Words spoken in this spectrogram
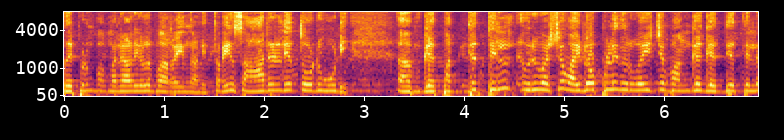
അതെപ്പോഴും മലയാളികൾ പറയുന്നതാണ്. ഇത്രയും സാരല്യത്തോടു കൂടി ആം, ഗ- പദ്യത്തിൽ ഒരു പക്ഷേ വൈലോപ്പള്ളി നിർവഹിച്ച പങ്ക് ഗദ്യത്തിൽ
